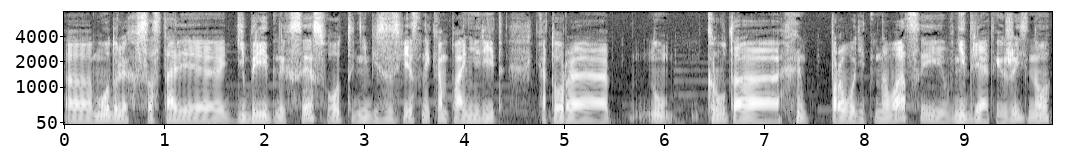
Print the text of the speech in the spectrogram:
э, модулях в составе гибридных СЭС от небезызвестной компании RIT, которая, ну, круто проводит инновации, внедряет их в жизнь, но,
